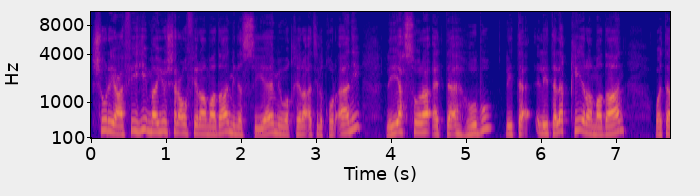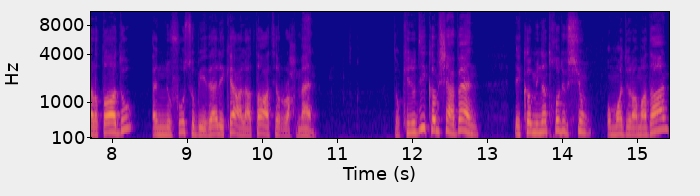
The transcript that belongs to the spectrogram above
شرع فيه ما يشرع في رمضان من الصيام وقراءة القرآن ليحصل التأهب لتلقي رمضان وترتاد النفوس بذلك على طاعة الرحمن. donc il nous dit comme Sha'ban et comme une introduction au mois du Ramadan,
